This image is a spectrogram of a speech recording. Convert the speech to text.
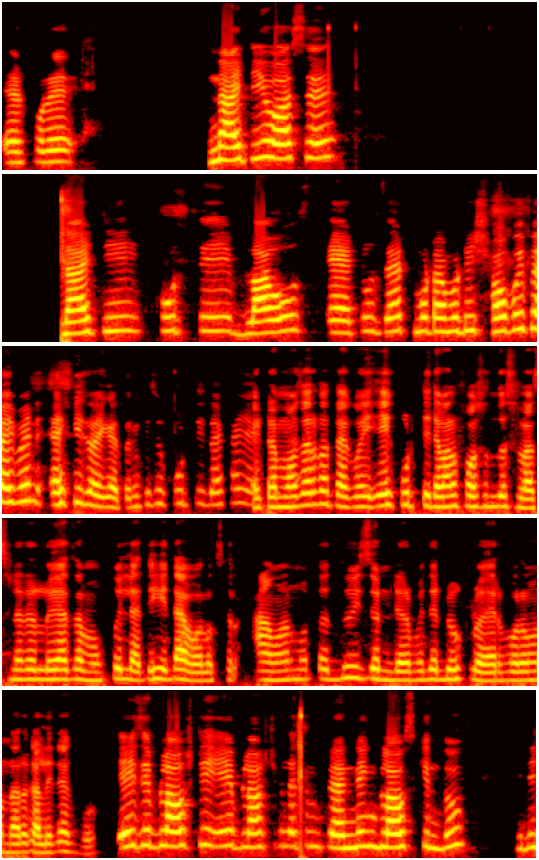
এরপরে নাইটিও আছে nightie kurti blouse A to Z মোটামুটি সবই পাইবেন একই জায়গাতে আমি কিছু কুর্তি দেখাই একটা মজার কথা কই এই কুর্তিটা আমার পছন্দ ছিল আসলে এটা লইয়া যাব কইলা দেখি ডাবল ছিল আমার মতো দুইজনের মধ্যে ঢুকলো এরপরে ওনার গালি রাখব এই যে ব্লাউজটি এই ব্লাউজটি কিন্তু একদম ট্রেন্ডিং ব্লাউজ কিন্তু যদি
